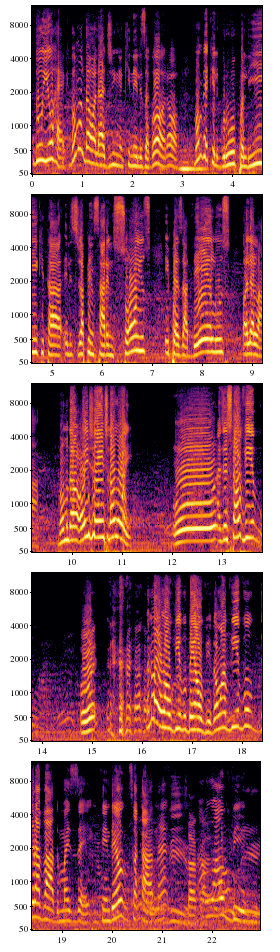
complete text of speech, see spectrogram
do UREC. Vamos dar uma olhadinha aqui neles agora, ó. Vamos ver aquele grupo ali que tá, eles já pensaram em sonhos e pesadelos. Olha lá. Vamos dar, oi gente, dá um oi. Oi! A gente está ao vivo. Oi! Mas não é um ao vivo bem ao vivo, é um ao vivo gravado, mas é, entendeu? Sacar, né? Saca. É um ao vivo.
